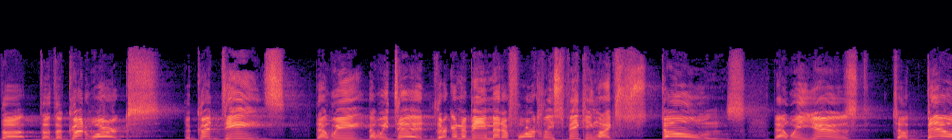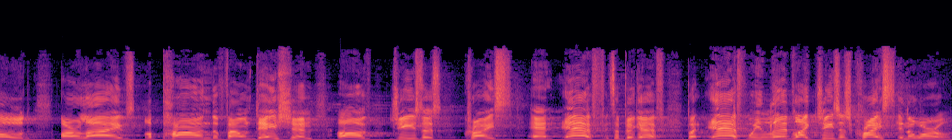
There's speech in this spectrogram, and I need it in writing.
the, the, the good works, the good deeds that we, that we did, they're going to be, metaphorically speaking, like stones that we used to build our lives upon the foundation of Jesus Christ. And if, it's a big if, but if we live like Jesus Christ in the world,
